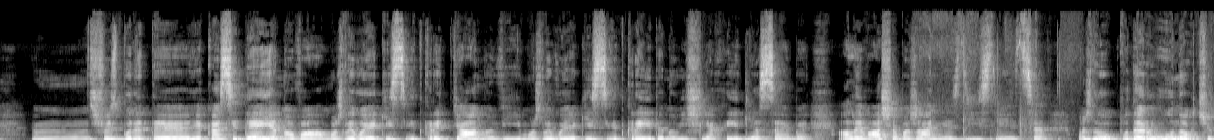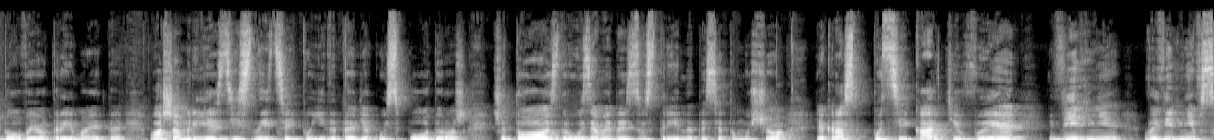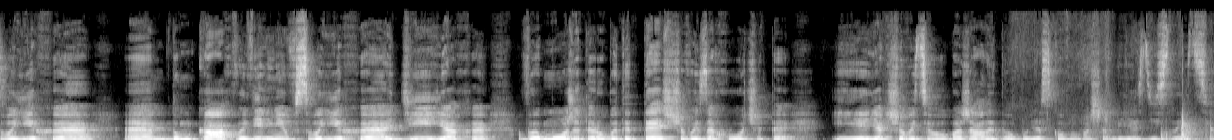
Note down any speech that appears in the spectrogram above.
Щось будете, якась ідея нова, можливо, якісь відкриття нові, можливо, якісь відкриєте нові шляхи для себе, але ваше бажання здійснюється. Можливо, подарунок чудовий отримаєте, ваша мрія здійсниться і поїдете в якусь подорож, чи то з друзями десь зустрінетеся, тому що якраз по цій карті ви вільні, ви вільні в своїх. Е, Думках, ви вільні в своїх е, діях, е, ви можете робити те, що ви захочете. І якщо ви цього бажали, то обов'язково ваша мрія здійсниться.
